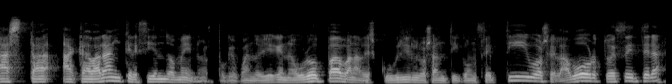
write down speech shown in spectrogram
hasta acabarán creciendo menos, porque cuando lleguen a Europa van a descubrir los anticonceptivos, el aborto, etcétera,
